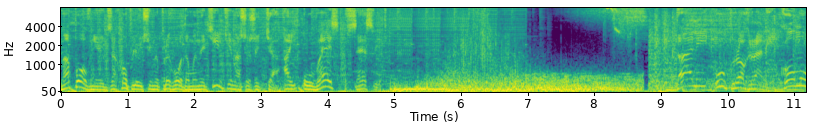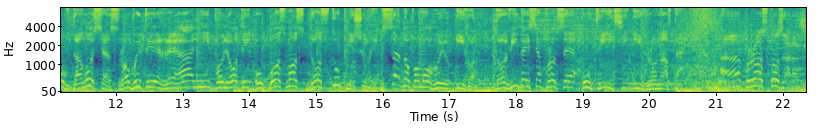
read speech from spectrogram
наповнюють захоплюючими пригодами не тільки наше життя, а й увесь всесвіт. У програмі кому вдалося зробити реальні польоти у космос доступнішими за допомогою ігор. Довідайся про це у трійці ігронавта. А просто зараз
